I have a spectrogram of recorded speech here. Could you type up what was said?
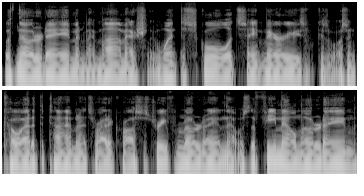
with Notre Dame, and my mom actually went to school at St. Mary's because it wasn't co ed at the time, and it's right across the street from Notre Dame. That was the female Notre Dame.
